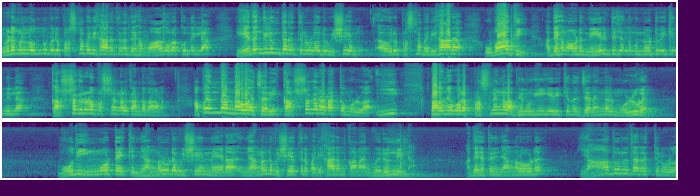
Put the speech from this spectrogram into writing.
ഇവിടങ്ങളിലൊന്നും ഒരു പ്രശ്നപരിഹാരത്തിന് അദ്ദേഹം വാതുറക്കുന്നില്ല. ഏതെങ്കിലും തരത്തിലുള്ള ഒരു വിഷയം ഒരു പ്രശ്നപരിഹാര ഉപാധി അദ്ദേഹം അവിടെ നേരിട്ട് ചെന്ന് മുന്നോട്ട് വയ്ക്കുന്നില്ല. കർഷകരുടെ പ്രശ്നങ്ങൾ കണ്ടതാണ്. അപ്പോൾ എന്താ ഉണ്ടാവുക വെച്ചാൽ ഈ കർഷകരടക്കമുള്ള ഈ പറഞ്ഞ പോലെ പ്രശ്നങ്ങൾ അഭിമുഖീകരിക്കുന്ന ജനങ്ങൾ മുഴുവൻ മോദി ഇങ്ങോട്ടേക്ക് ഞങ്ങളുടെ വിഷയം നേടാൻ ഞങ്ങളുടെ വിഷയത്തിന് പരിഹാരം കാണാൻ വരുന്നില്ല. അദ്ദേഹത്തിന് ഞങ്ങളോട് യാതൊരു തരത്തിലുള്ള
